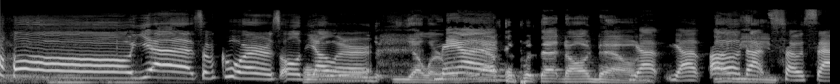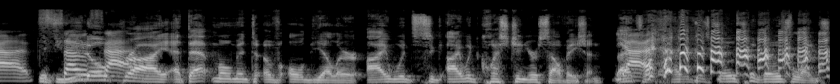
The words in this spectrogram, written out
Oh, yes, of course, old Yeller. Old Yeller. When they Man. have to put that dog down. Yep, yep. I Oh, mean, that's so sad. If so you don't sad. cry at that moment of Old Yeller, I would I would question your salvation. That's Yeah. it. I would just go to those lengths.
